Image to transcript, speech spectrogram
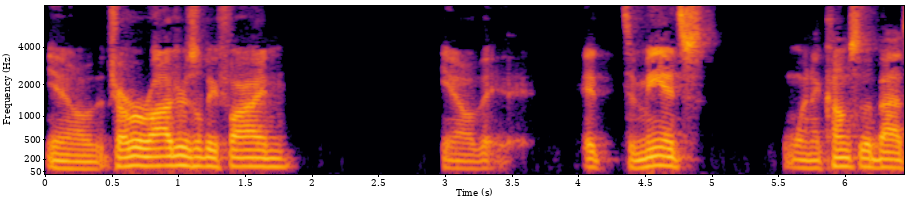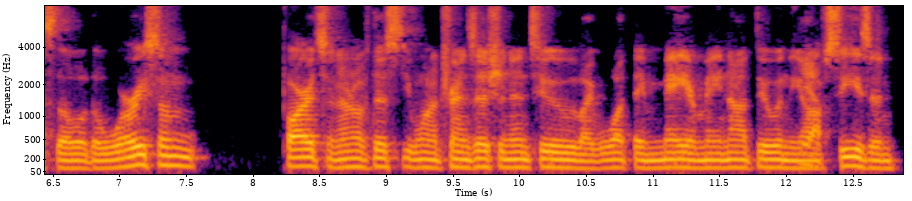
you know, Trevor Rogers will be fine. You know, it to me, it's when it comes to the bats though, the worrisome parts. And I don't know if this you want to transition into like what they may or may not do in the yeah. off season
